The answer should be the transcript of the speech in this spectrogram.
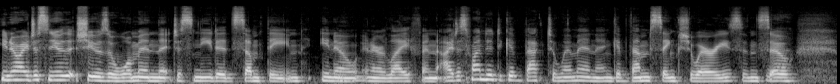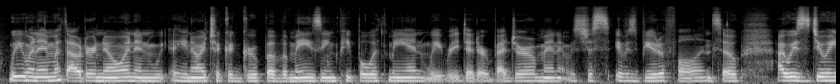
you know, I just knew that she was a woman that just needed something, you know, in her life. And I just wanted to give back to women and give them sanctuaries. And so we went in without her knowing. And, we, you know, I took a group of amazing people with me and we redid her bedroom. And it was just, it was beautiful. And so I was doing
